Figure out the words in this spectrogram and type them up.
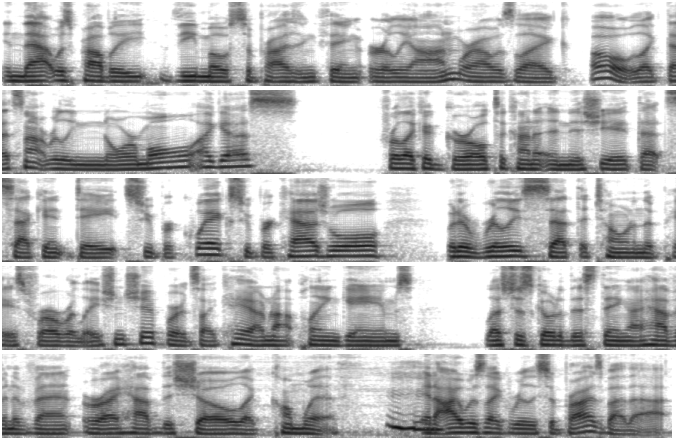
And that was probably the most surprising thing early on where I was like, "Oh, like that's not really normal, I guess." For like a girl to kind of initiate that second date super quick, super casual, but it really set the tone and the pace for our relationship where it's like, hey, I'm not playing games. Let's just go to this thing. I have an event or I have this show, like come with. Mm-hmm. And I was like really surprised by that.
